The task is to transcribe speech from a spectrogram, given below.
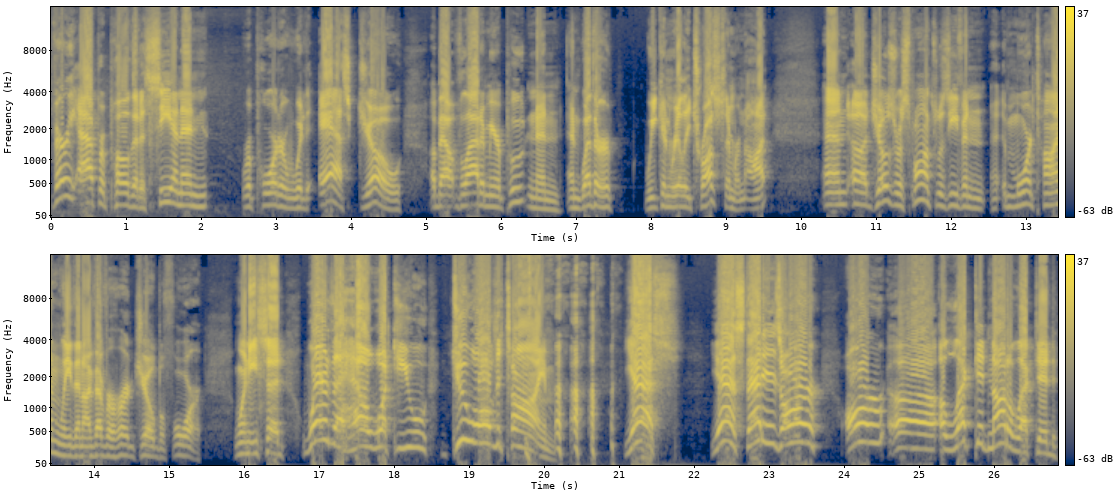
very apropos that a CNN reporter would ask Joe about Vladimir Putin and, and whether we can really trust him or not. And uh, Joe's response was even uh, more timely than I've ever heard Joe before when he said, Where the hell, what do you do all the time? yes, yes, that is our, our uh, elected, not elected,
